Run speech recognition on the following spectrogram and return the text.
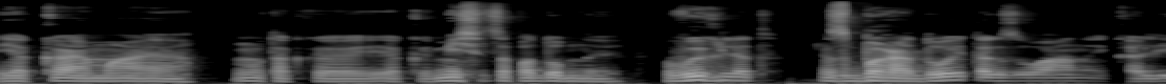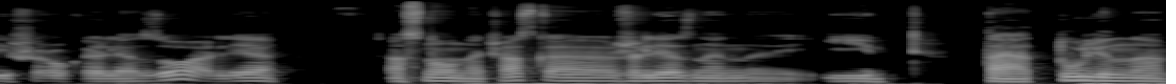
якая мае ну так як месяцападобны выгляд з барадой так званай калі шырокае лязо але асноўная частка жалезная і тая туліна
